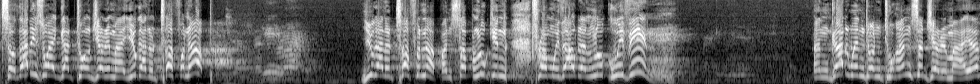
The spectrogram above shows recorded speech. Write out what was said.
so that is why God told Jeremiah, you got to toughen up. You got to toughen up and stop looking from without and look within. And God went on to answer Jeremiah,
